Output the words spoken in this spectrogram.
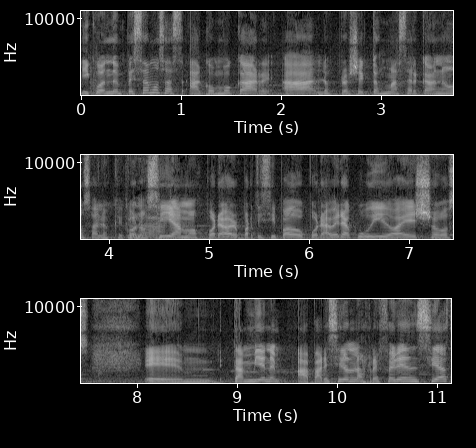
y cuando empezamos a, convocar a los proyectos más cercanos, a los que conocíamos por haber participado o por haber acudido a ellos, Em, también em, aparecieron las referencias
